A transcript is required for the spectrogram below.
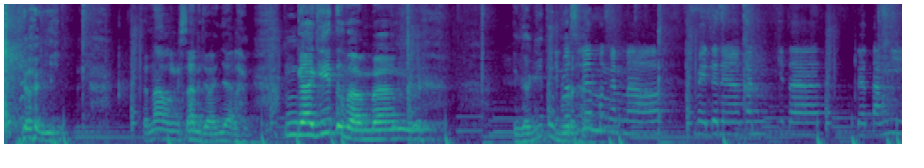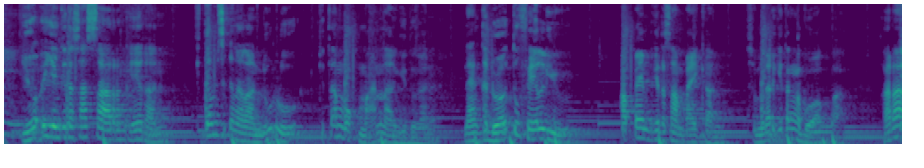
Yoi. kenal ke sana jalan-jalan. Enggak gitu Bambang. Enggak gitu Jadi maksudnya mengenal Medan yang akan kita datangi. yo yang kita sasar ya kan? Kita mesti kenalan dulu. Kita mau ke mana gitu kan? Nah yang kedua tuh value. Apa yang kita sampaikan? Sebenarnya kita nggak bawa apa. Karena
